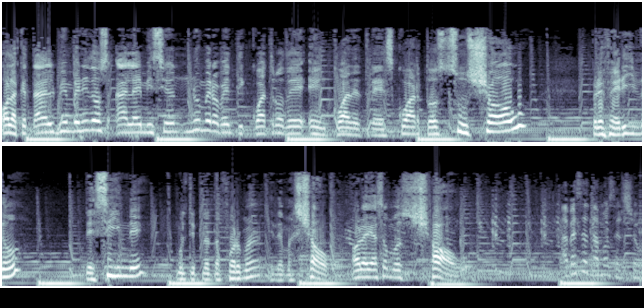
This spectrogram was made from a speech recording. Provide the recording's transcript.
Hola, ¿qué tal? Bienvenidos a la emisión número 24 de Encuadre Tres Cuartos, su show preferido de cine, multiplataforma y demás show. Ahora ya somos show. A veces damos el show.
